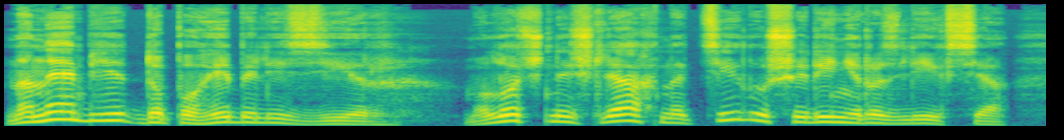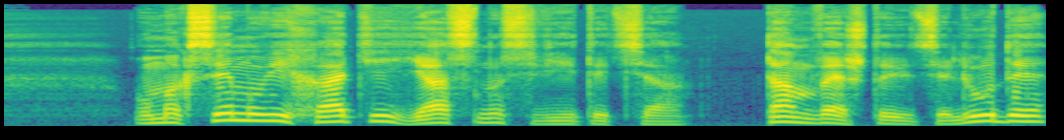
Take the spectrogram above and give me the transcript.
На небі до погибелі зір. Молочний шлях на цілу ширині розлігся. У Максимовій хаті ясно світиться. Там вештаються люди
